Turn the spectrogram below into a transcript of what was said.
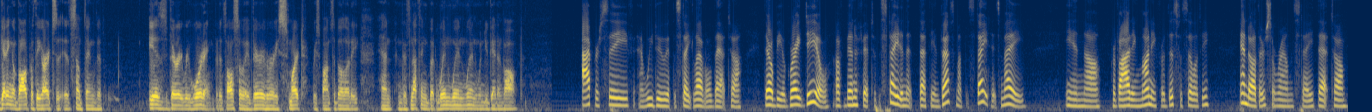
Getting involved with the arts is something that is very rewarding, but it's also a very, very smart responsibility, and, and there's nothing but win win win when you get involved. I perceive, and we do at the state level, that uh, there will be a great deal of benefit to the state and that, that the investment the state has made in uh, providing money for this facility and others around the state that um,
